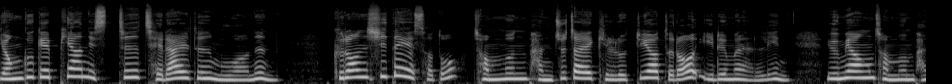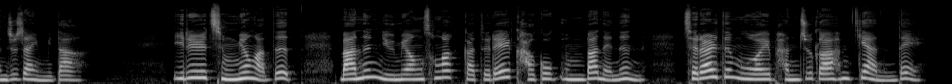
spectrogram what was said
영국의 피아니스트 제랄드 무어는 그런 시대에서도 전문 반주자의 길로 뛰어들어 이름을 알린 유명 전문 반주자입니다. 이를 증명하듯 많은 유명 성악가들의 가곡 음반에는 제랄드 무어의 반주가 함께하는데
